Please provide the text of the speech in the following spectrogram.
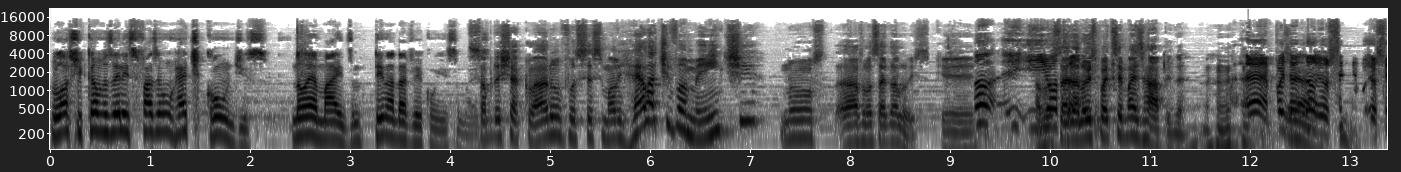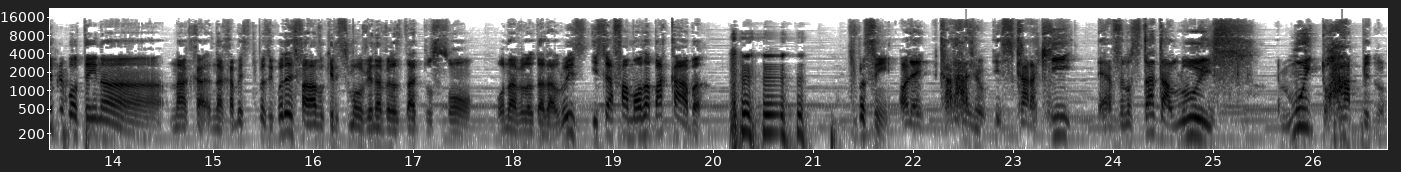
No Lost Canvas eles fazem um retcon disso. Não é mais, não tem nada a ver com isso mais. Só pra deixar claro, você se move relativamente no, a velocidade da luz. Porque Não, e, a e velocidade outra. da luz pode ser mais rápida. É, pois é, É. não, eu sempre, eu sempre botei na, na, na cabeça, tipo assim, quando eles falavam que eles se moviam na velocidade do som ou na velocidade da luz, isso é a famosa bacaba. tipo assim, olha aí, caralho, esse cara aqui é a velocidade da luz. É muito rápido.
